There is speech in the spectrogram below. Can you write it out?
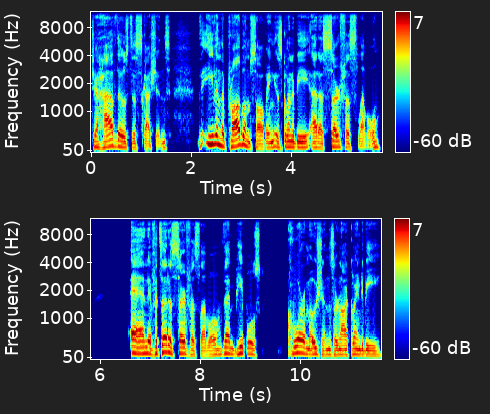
to have those discussions, even the problem solving is going to be at a surface level. And if it's at a surface level, then people's core emotions are not going to be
